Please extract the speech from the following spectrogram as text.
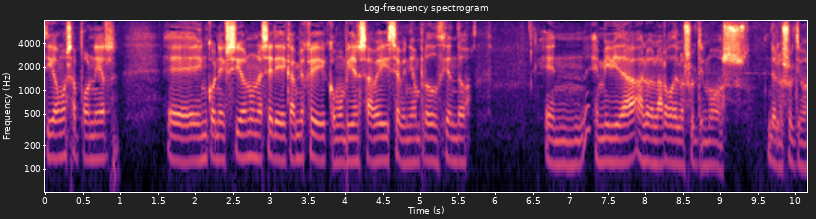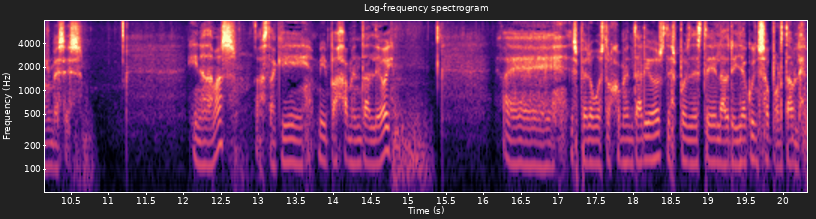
digamos, a poner eh, en conexión una serie de cambios que, como bien sabéis, se venían produciendo en, en, mi vida a lo largo de los últimos de los últimos meses. Y nada más, hasta aquí mi paja mental de hoy. Eh, espero vuestros comentarios después de este ladrillaco insoportable.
